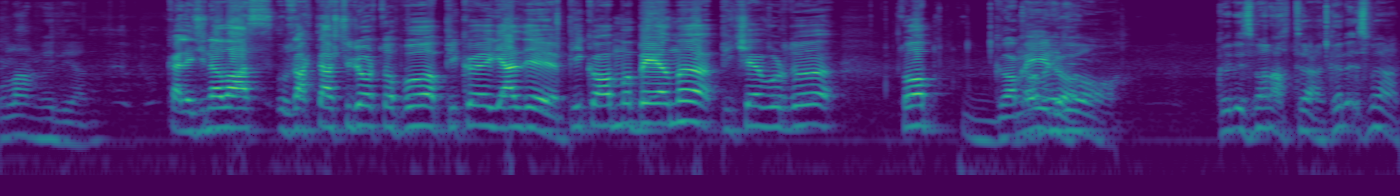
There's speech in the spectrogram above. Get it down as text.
Ulan Willian. Kaleci Navas uzaklaştırıyor topu. Pico'ya geldi. Pico mu Bale mı? Pique vurdu. Top Gameiro. Gameiro. Griezmann attı. Griezmann.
